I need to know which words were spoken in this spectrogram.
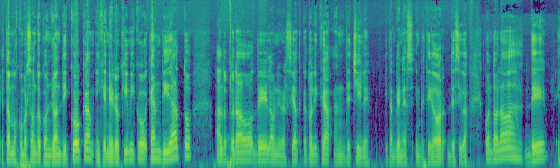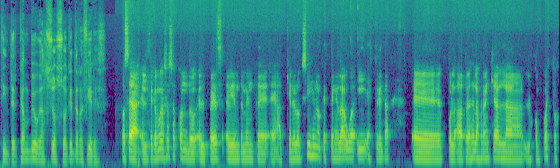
Estamos conversando con Joan Di Coca, ingeniero químico, candidato al doctorado de la Universidad Católica de Chile y también es investigador de SIVA. Cuando hablabas de este intercambio gaseoso, ¿a qué te refieres? O sea, el intercambio gaseoso es cuando el pez evidentemente eh, adquiere el oxígeno que está en el agua y excreta eh, por a través de las branquias la, los compuestos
